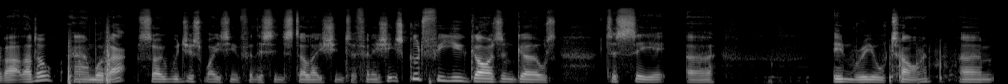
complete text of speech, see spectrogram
about that all, and we're back. So we're just waiting for this installation to finish. It's good for you guys and girls to see it uh, in real time. Um,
